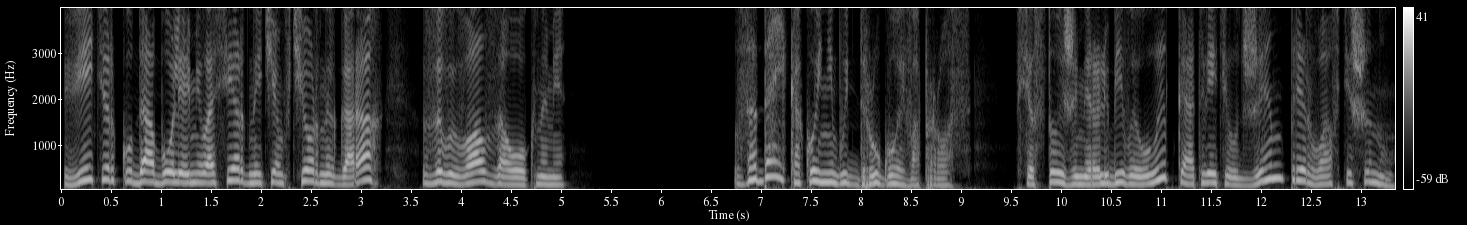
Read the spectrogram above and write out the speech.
Ветер, куда более милосердный, чем в черных горах, завывал за окнами. «Задай какой-нибудь другой вопрос», — все с той же миролюбивой улыбкой ответил Джин, прервав тишину.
